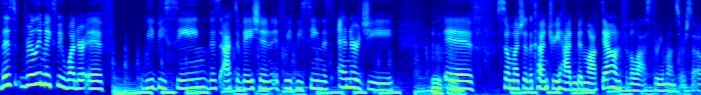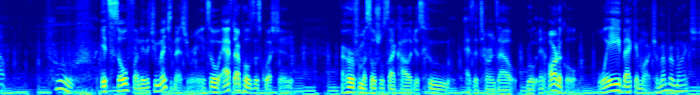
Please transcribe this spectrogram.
This really makes me wonder if we'd be seeing this activation, if we'd be seeing this energy, mm-hmm. if so much of the country hadn't been locked down for the last three months or so. Whew. It's so funny that you mentioned that, Shireen. So after I posed this question, I heard from a social psychologist who, as it turns out, wrote an article way back in March. Remember March?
